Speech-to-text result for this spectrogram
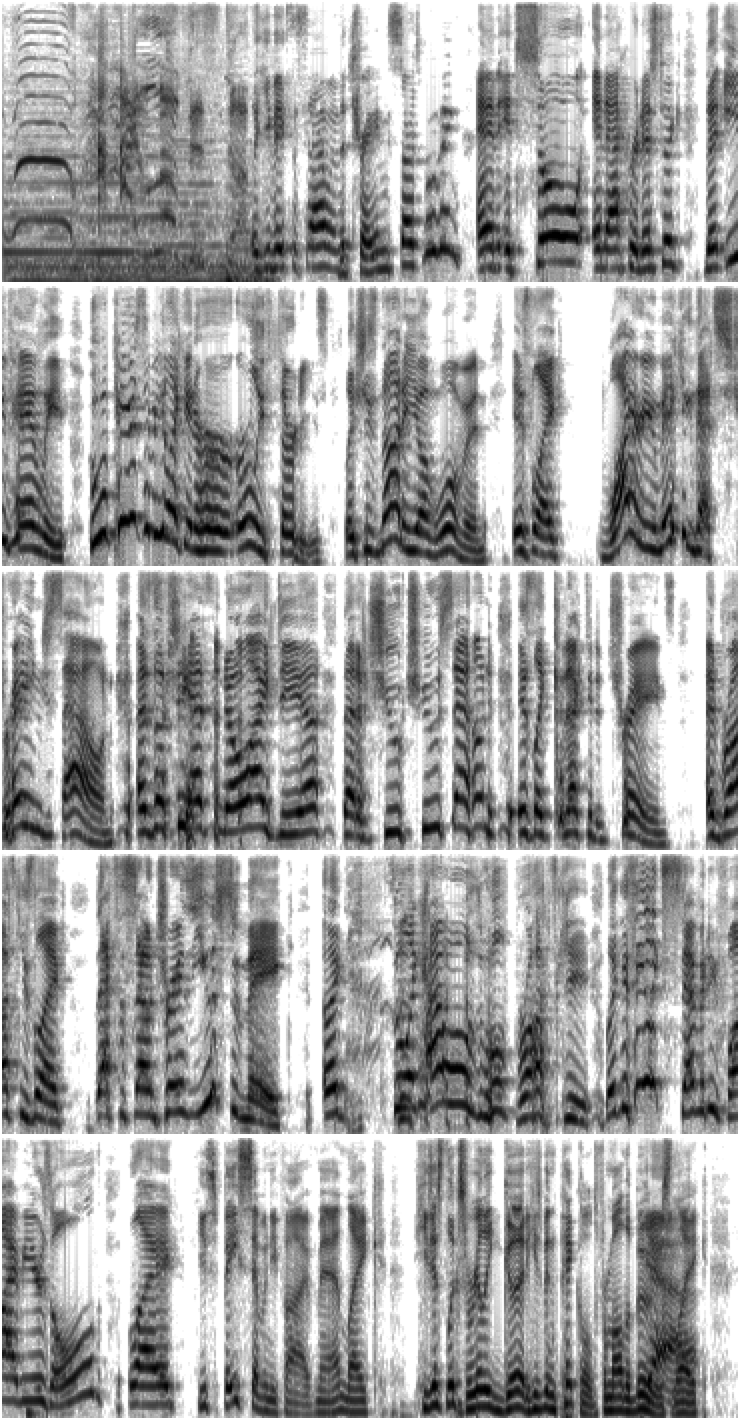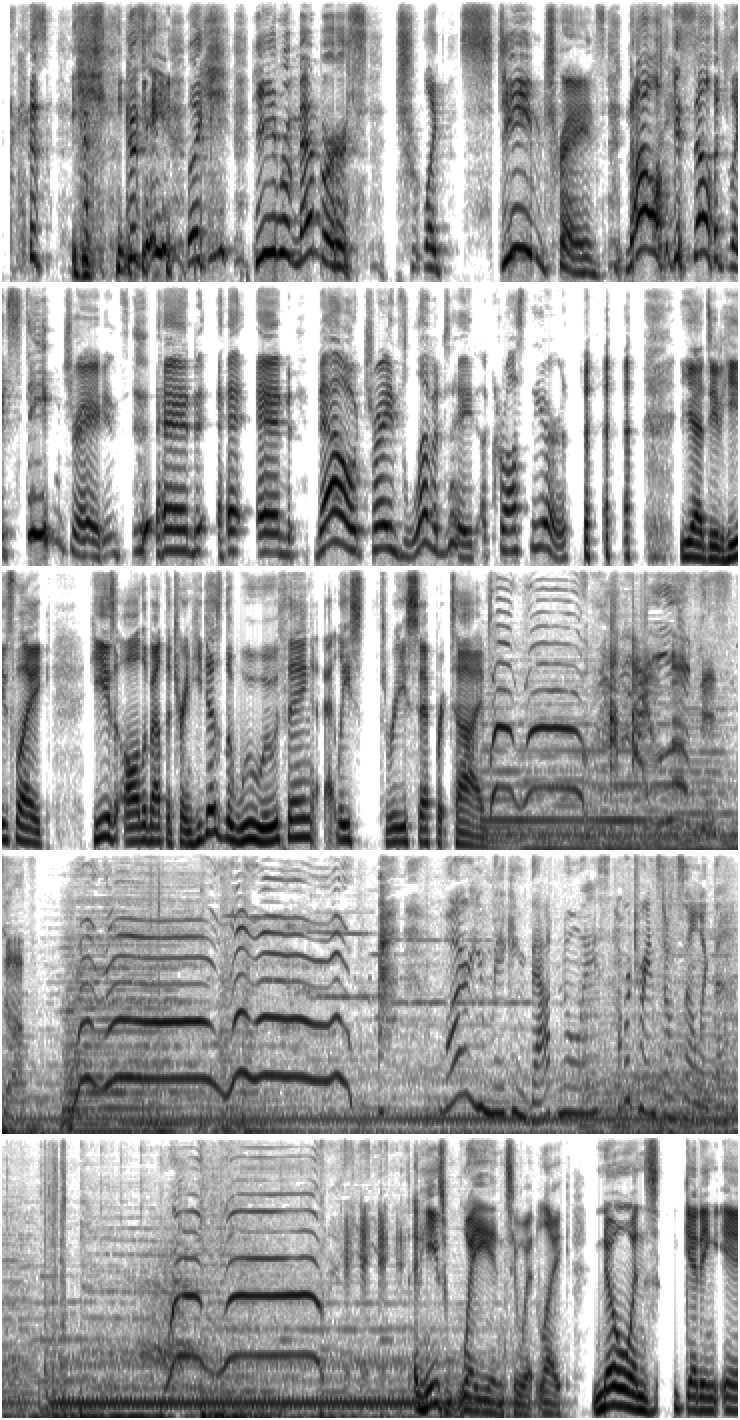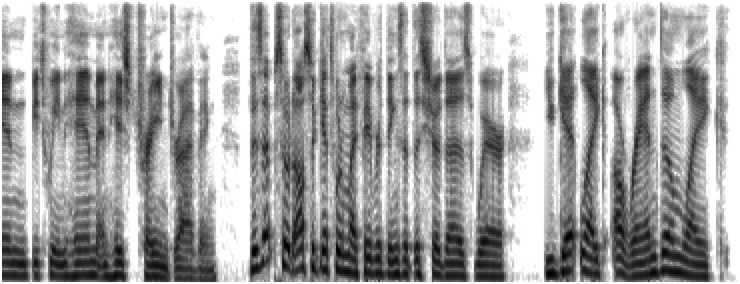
Like he makes a sound when the train starts moving, and it's so anachronistic that Eve Hanley, who appears to be like in her early thirties, like she's not a young woman, is like why are you making that strange sound? As though she has no idea that a choo choo sound is like connected to trains. And Brodsky's like, that's the sound trains used to make. Like, so like, how old is Wolf Brodsky? Like, is he like 75 years old? Like, he's space 75, man. Like, he just looks really good. He's been pickled from all the booze. Yeah. Like, because because he like he, he remembers tr- like steam trains not like Accelage like steam trains and and now trains levitate across the earth yeah dude he's like he's all about the train he does the woo woo thing at least three separate times woo woo I love this stuff woo woo Why are you making that noise? Hover trains don't sound like that. and he's way into it. Like no one's getting in between him and his train driving. This episode also gets one of my favorite things that this show does, where you get like a random like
